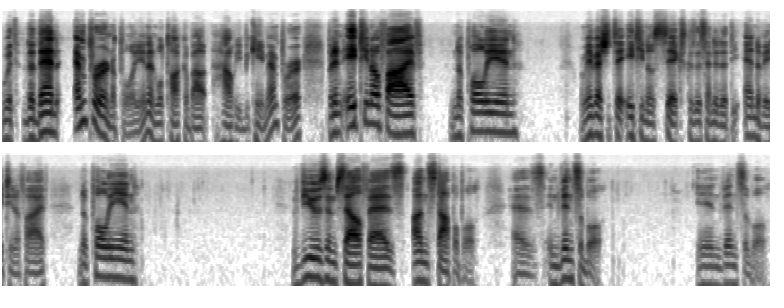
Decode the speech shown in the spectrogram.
with the then Emperor Napoleon, and we'll talk about how he became emperor. But in 1805, Napoleon, or maybe I should say 1806, because this ended at the end of 1805, Napoleon views himself as unstoppable, as invincible. Invincible.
